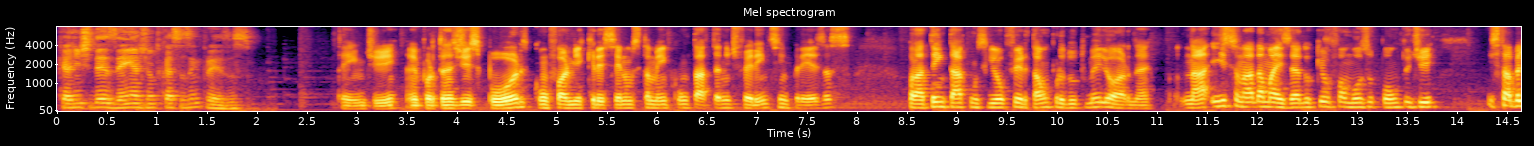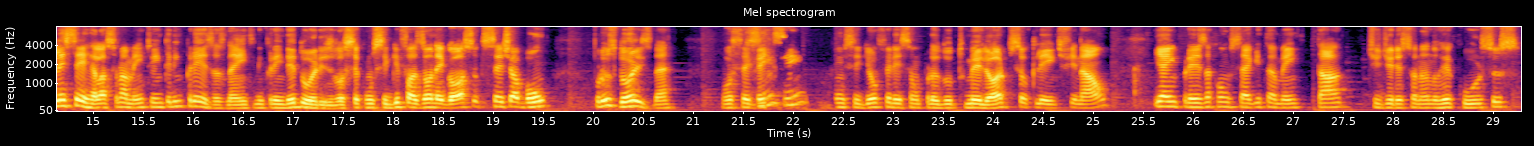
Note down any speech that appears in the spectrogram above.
que a gente desenha junto com essas empresas. Entendi. A importância de expor, conforme crescendo, você também contatando diferentes empresas para tentar conseguir ofertar um produto melhor, né? Na, isso nada mais é do que o famoso ponto de estabelecer relacionamento entre empresas, né? Entre empreendedores. Você conseguir fazer um negócio que seja bom para os dois, né? Você sim, sim. conseguir oferecer um produto melhor para o seu cliente final e a empresa consegue também estar tá te direcionando recursos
